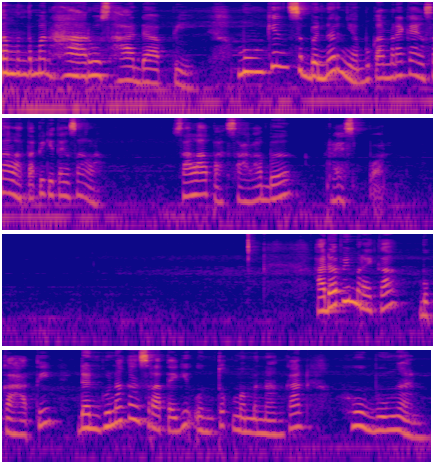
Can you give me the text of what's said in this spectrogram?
Teman-teman harus hadapi. Mungkin sebenarnya bukan mereka yang salah, tapi kita yang salah. Salah apa? Salah respon. Hadapi mereka, buka hati, dan gunakan strategi untuk memenangkan hubungan.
